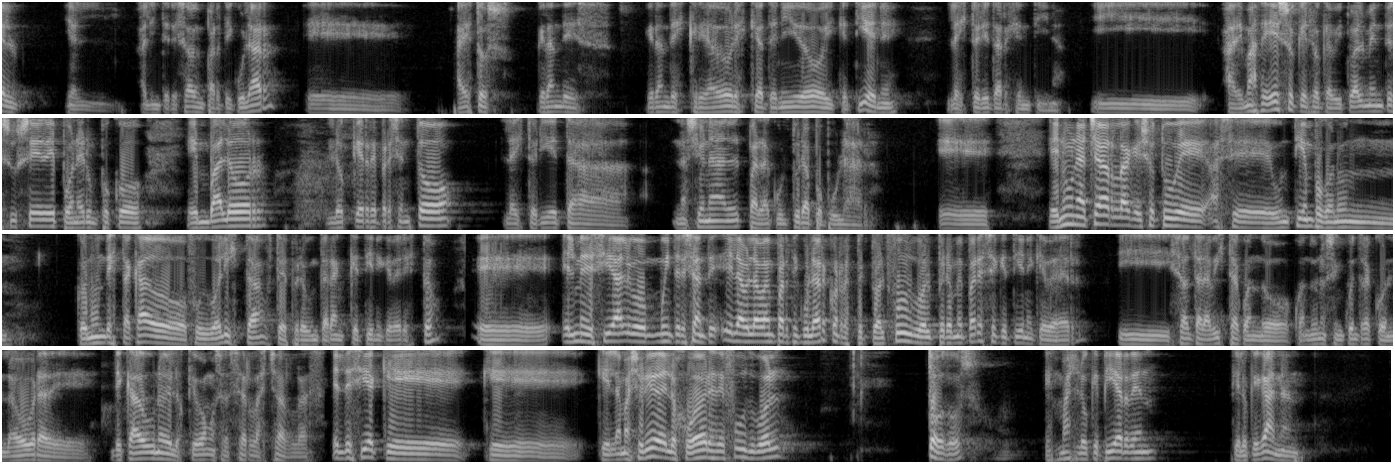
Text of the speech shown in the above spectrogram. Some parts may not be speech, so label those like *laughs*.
y al, interesado en particular eh, a estos grandes, grandes creadores que ha tenido y que tiene la historieta argentina. Y además de eso, que es lo que habitualmente sucede, poner un poco en valor lo que representó la historieta nacional para la cultura popular. Eh, en una charla que yo tuve hace un tiempo con un, con un destacado futbolista, ustedes preguntarán qué tiene que ver esto, eh, él me decía algo muy interesante. Él hablaba en particular con respecto al fútbol, pero me parece que tiene que ver y salta a la vista cuando, cuando uno se encuentra con la obra de, de cada uno de los que vamos a hacer las charlas. Él decía que, que, que la mayoría de los jugadores de fútbol, todos, es más lo que pierden que lo que ganan.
